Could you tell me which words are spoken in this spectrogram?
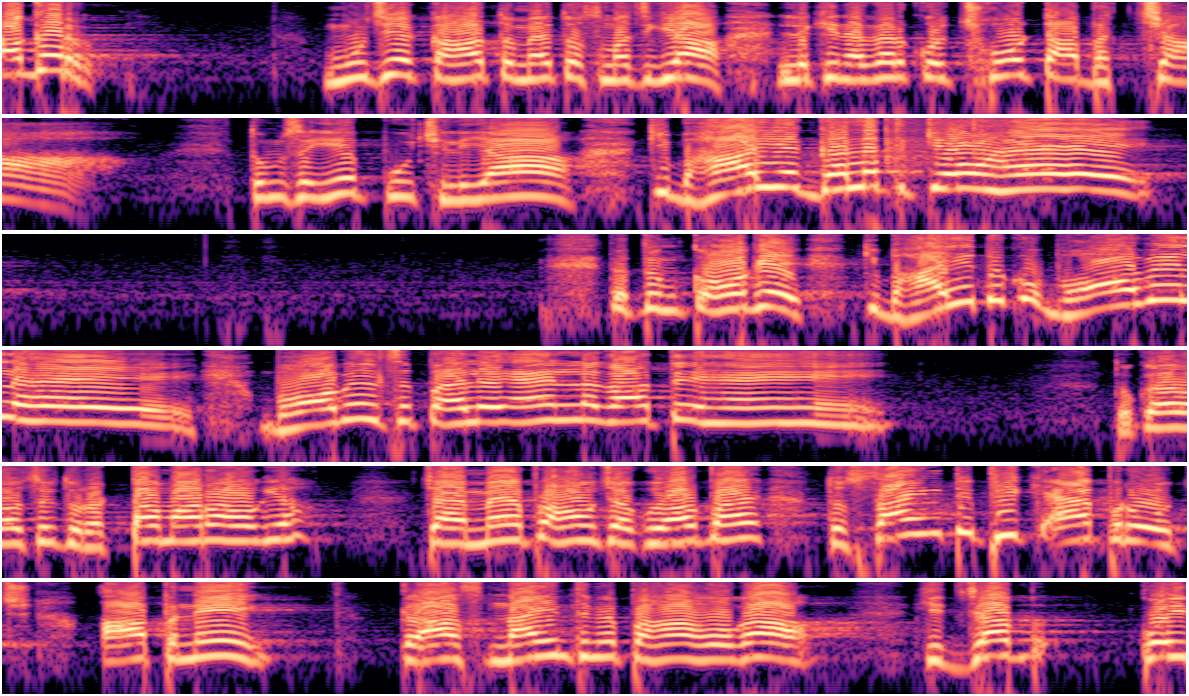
अगर मुझे कहा तो मैं तो समझ गया, लेकिन अगर कोई छोटा बच्चा तुमसे ये पूछ लिया कि, भाई, ये गलत क्यों है? तो तुम कहोगे कि, भाई, ये देखो वॉवेल है। वॉवेल से पहले एन लगाते हैं। तो कह रहा तो रट्टा मारा हो गया। चाहे मैं पढ़ाऊं, चाहे कोई और पढ़ाए। तो साइंटिफिक अप्रोच आपने क्लास नाइन्थ में पढ़ा होगा कि जब कोई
